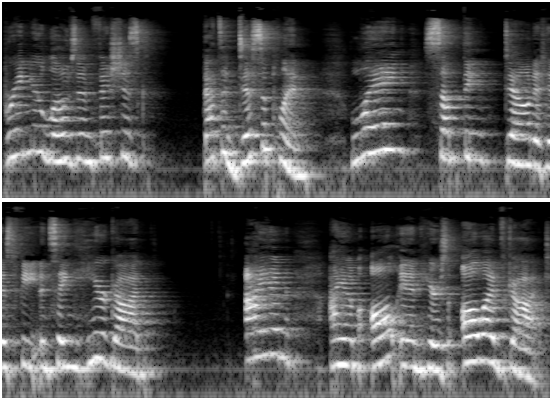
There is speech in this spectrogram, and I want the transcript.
Bring your loaves and fishes. That's a discipline. Laying something down at his feet and saying, "Here, God, I am I am all in. Here's all I've got.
